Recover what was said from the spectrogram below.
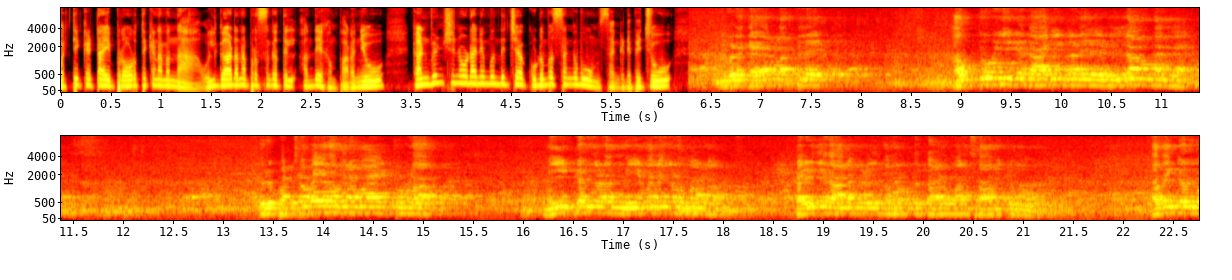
ഒറ്റക്കെട്ടായി പ്രവർത്തിക്കണമെന്ന ഉദ്ഘാടന പ്രസംഗത്തിൽ അദ്ദേഹം പറഞ്ഞു. കൺവെൻഷനോടനുബന്ധിച്ച് കുടുംബസംഗമവും സംഘടിപ്പിച്ചു. ഇവിടെ കേരളത്തിലെ ഔദ്യോഗിക കാര്യങ്ങളിലെല്ലാം തന്നെ ഒരു പക്ഷഭേദപരമായിട്ടുള്ള നീക്കങ്ങളും നിയമനങ്ങളുമാണ് കഴിഞ്ഞ കാലങ്ങളിൽ നമുക്ക് കാണുവാൻ സാധിക്കുന്നത്. അതിന്റെ ഒരു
